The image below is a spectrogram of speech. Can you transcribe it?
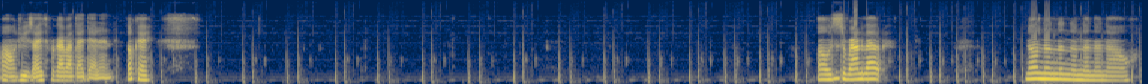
Oh, jeez, I forgot about that dead end. Okay. Oh, is this a roundabout? No, no, no, no, no, no, no.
